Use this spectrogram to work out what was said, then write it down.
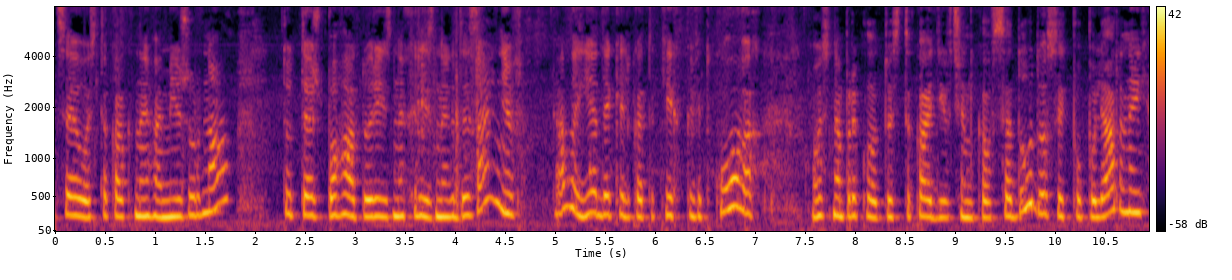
Це ось така книга Мій журнал. Тут теж багато різних різних дизайнів, але є декілька таких квіткових. Ось, наприклад, ось така дівчинка в саду, досить популярний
